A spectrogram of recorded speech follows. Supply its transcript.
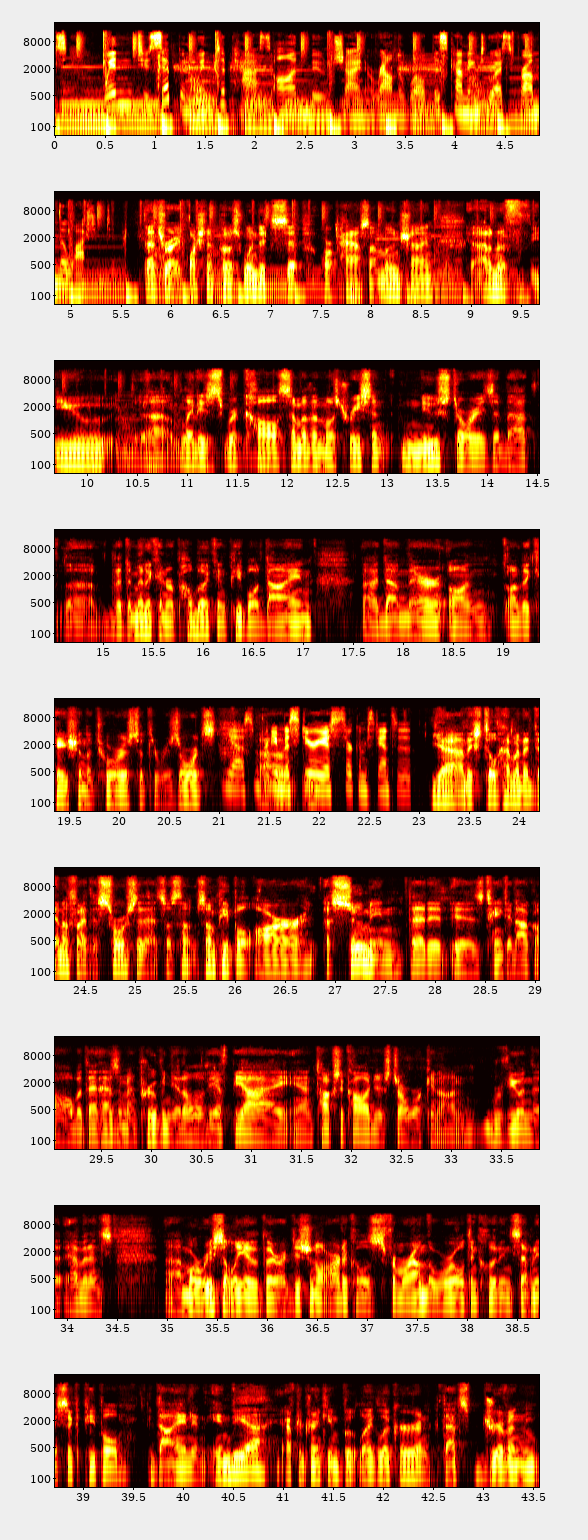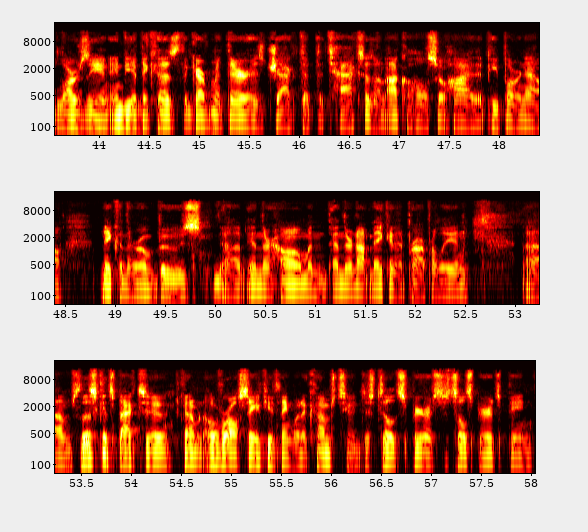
when to sip and when to pass on moonshine around the world. This coming to us from the Washington. That's right, Washington Post. When to sip or pass on moonshine. I don't know if you uh, ladies recall some of the most recent news stories about uh, the Dominican Republic and people dying uh, down there on on vacation, the tourists at the resorts. Yeah, some pretty uh, mysterious circumstances. Yeah, and they still haven't identified the source of that. So some some people are assuming that it is tainted alcohol, but that hasn't been proven yet. Although the FBI and toxicologists are working on reviewing the evidence. Uh, more recently, there are additional articles from around the world, including 76 people dying in India after drinking bootleg liquor. And that's driven largely in India because the government there has jacked up the taxes on alcohol so high that people are now making their own booze uh, in their home and, and they're not making it properly. And um, so this gets back to kind of an overall safety thing when it comes to distilled spirits, distilled spirits being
